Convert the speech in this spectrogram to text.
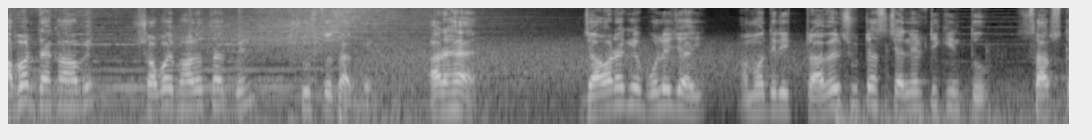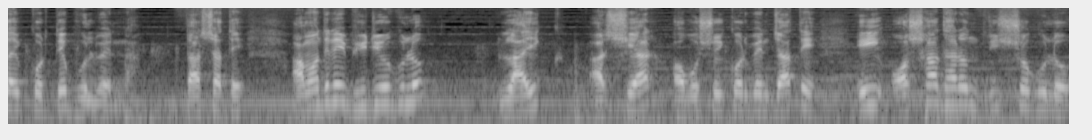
আবার দেখা হবে। সবাই ভালো থাকবেন, সুস্থ থাকবেন। আর হ্যাঁ যাওয়ার আগে বলে যাই, আমাদের এই ট্রাভেল শুটার্স চ্যানেলটি কিন্তু সাবস্ক্রাইব করতে ভুলবেন না। তার সাথে আমাদের এই ভিডিওগুলো লাইক আর শেয়ার অবশ্যই করবেন যাতে এই অসাধারণ দৃশ্যগুলো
